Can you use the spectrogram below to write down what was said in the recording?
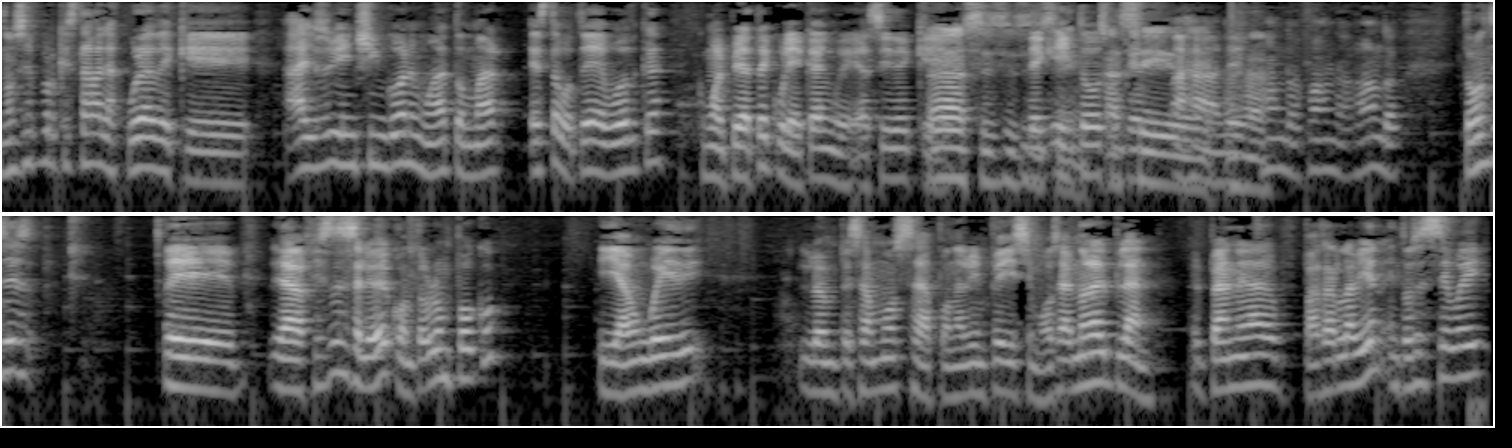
no sé por qué estaba la cura de que, ah, yo soy bien chingón y me voy a tomar esta botella de vodka como el pirata de Culiacán, güey, así de que... Ah, sí, sí, sí. de- sí. Y todos con Así que, de- ajá, de ajá. fondo, fondo, fondo. Entonces, eh, la fiesta se salió de control un poco y a un güey lo empezamos a poner bien pedísimo. O sea, no era el plan. El plan era pasarla bien. Entonces ese güey,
